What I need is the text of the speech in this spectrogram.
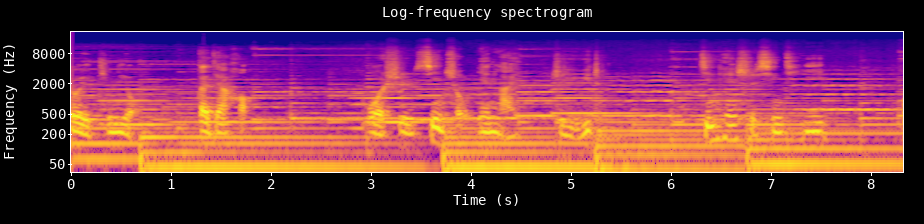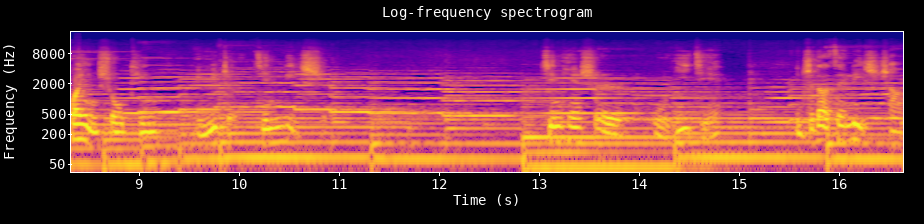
各位听友，大家好，我是信手拈来之愚者。今天是星期一，欢迎收听《愚者金历史》。今天是五一节，你知道在历史上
